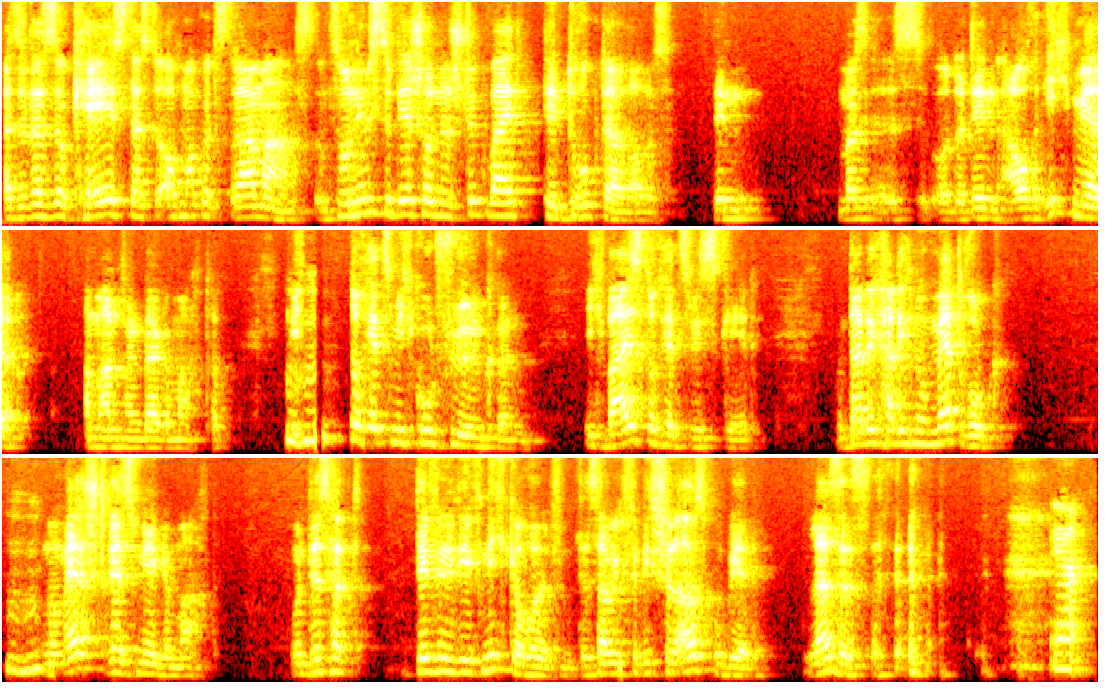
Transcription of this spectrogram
also dass es okay ist, dass du auch mal kurz Drama hast. Und so nimmst du dir schon ein Stück weit den Druck daraus, den, ist, oder den auch ich mir am Anfang da gemacht habe. Mhm. Ich muss doch jetzt mich gut fühlen können. Ich weiß doch jetzt, wie es geht. Und dadurch hatte ich noch mehr Druck, mhm. noch mehr Stress mir gemacht. Und das hat definitiv nicht geholfen. Das habe ich für dich schon ausprobiert. Lass es. Ja.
